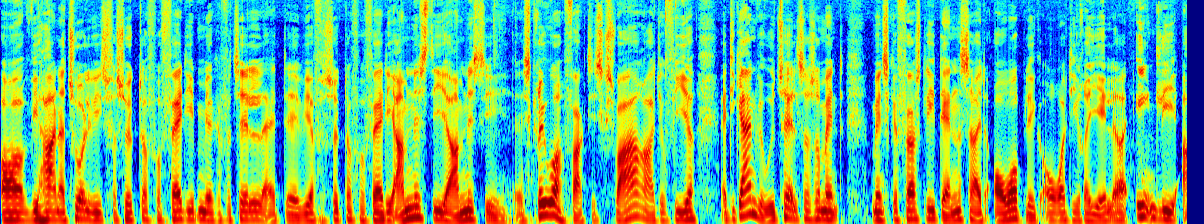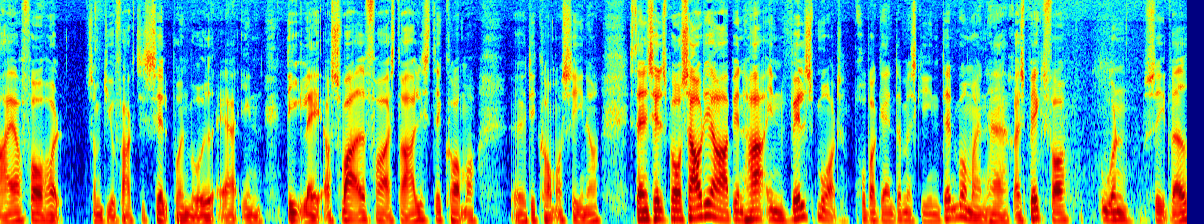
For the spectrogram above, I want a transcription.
Og vi har naturligvis forsøgt at få fat i dem. Jeg kan fortælle, at øh, vi har forsøgt at få fat i Amnesty, og Amnesty øh, skriver faktisk, svarer Radio 4, at de gerne vil udtale sig som endt, men skal først lige danne sig et overblik over de reelle og egentlige ejerforhold som de jo faktisk selv på en måde er en del af. Og svaret fra Astralis, det kommer, øh, det kommer senere. Stanis Helsborg, Saudi-Arabien har en velsmurt propagandamaskine. Den må man have respekt for, uanset hvad.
